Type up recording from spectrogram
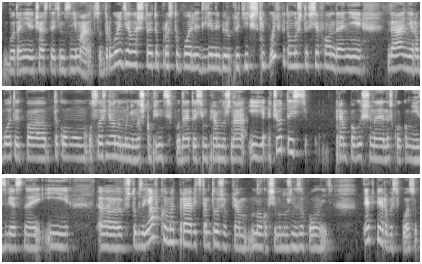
вот они часто этим занимаются. Другое дело, что это просто более длинный бюрократический путь, потому что все фонды, они, да, они работают по такому усложненному немножко принципу, да, то есть им прям нужна и отчетность прям повышенная, насколько мне известно, и Э, чтобы заявку им отправить, там тоже прям много всего нужно заполнить. Это первый способ.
